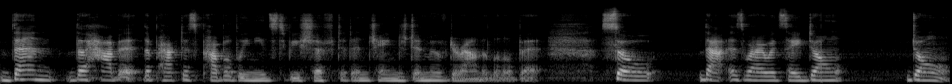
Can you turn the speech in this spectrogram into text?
then the habit, the practice probably needs to be shifted and changed and moved around a little bit. So that is where I would say don't don't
